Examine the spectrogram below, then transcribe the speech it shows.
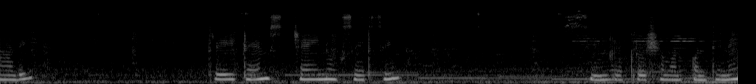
ಮಾಡಿ ತ್ರೀ ಟೈಮ್ಸ್ ಚೈನಿಗೆ ಸೇರಿಸಿ. ಸಿಂಗಲ್ ಕ್ರೋಶ ಮಾಡ್ಕೊತೀನಿ.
